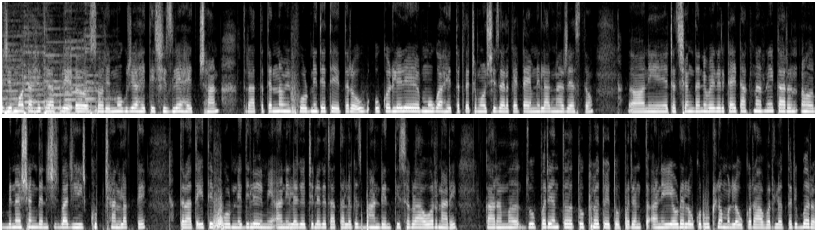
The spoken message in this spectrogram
इथे जे मठ आहे ते आपले सॉरी मूग जे आहे ते शिजले आहेत छान. तर आता त्यांना मी फोडणी देते. तर उ उकडलेले मूग आहेत तर त्याच्यामुळे शिजायला काही टाईम नाही लागणार जास्त. आणि याच्यात शेंगदाणे वगैरे काही टाकणार नाही कारण बिना शेंगदाण्याची भाजी ही खूप छान लागते. तर आता इथे फोडणी दिली मी आणि लगेच लगेच आता लगेच भांडेन ती सगळं आवरणार आहे. कारण मग जोपर्यंत तो खेळतो आहे तोपर्यंत आणि एवढ्या लवकर उठलं मग लवकर आवरलं तरी बरं.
